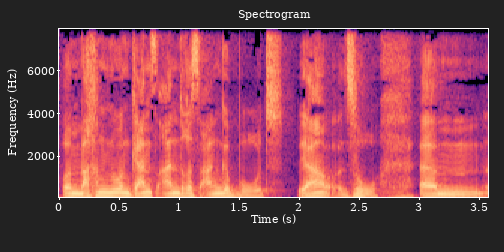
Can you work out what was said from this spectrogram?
und machen nur ein ganz anderes Angebot. Ja, so. Ähm,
